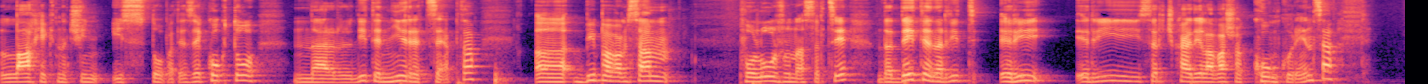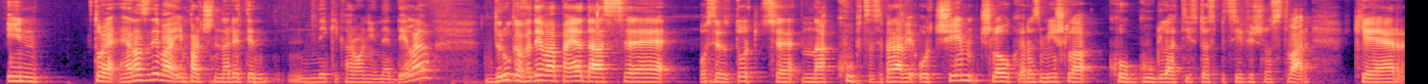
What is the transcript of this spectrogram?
lahek način izstopate. Zdaj, kako to naredite, ni recepta, uh, bi pa vam sam položil na srce, da dejte narediti re, research, kaj dela vaša konkurenca. In to je ena zadeva, in pač naredite nekaj, kar oni ne delajo. Druga zadeva pa je, da se osredotočite na kupca, se pravi, o čem človek razmišlja, ko googla tisto specifično stvar. Ker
